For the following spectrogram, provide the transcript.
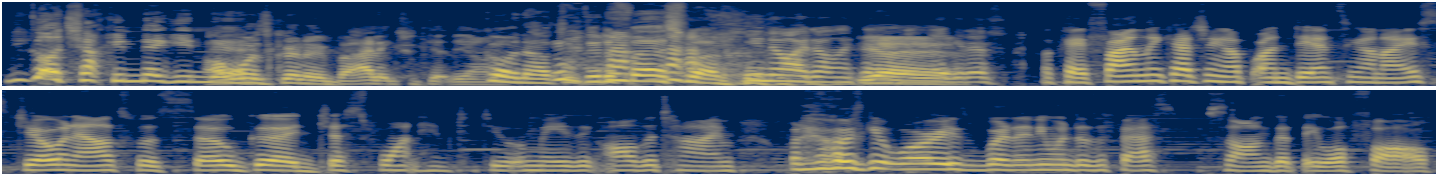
you got to chuck in neg in there. I was gonna, but Alex would get the answer. Go on now, do the first one. You know I don't like Yeah. anything negative. Okay, finally catching up on Dancing on Ice. Joe and Alex was so good. Just want him to do amazing all the time. But I always get worried when anyone does a fast song that they will fall.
